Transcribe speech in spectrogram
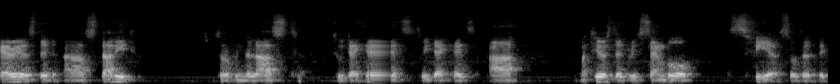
carriers that are studied sort of in the last two decades, three decades, are materials that resemble sphere, so that the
